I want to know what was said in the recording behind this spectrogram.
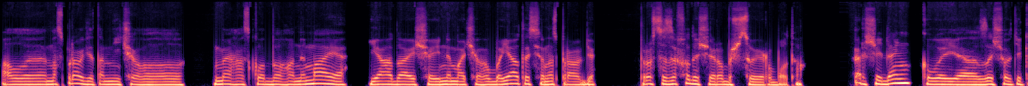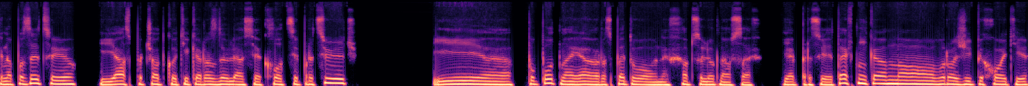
але насправді там нічого мега складного немає. Я гадаю, що і нема чого боятися, насправді. Просто заходиш і робиш свою роботу. Перший день, коли я зайшов тільки на позицію, і я спочатку тільки роздивлявся, як хлопці працюють, і е, попутно я розпитував у них абсолютно все. Як працює техніка на ворожій піхоті,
